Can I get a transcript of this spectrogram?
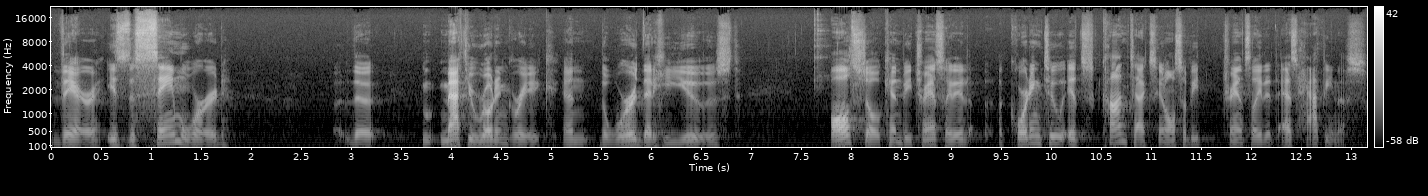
there is the same word the Matthew wrote in Greek and the word that he used also can be translated according to its context can also be translated as happiness.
